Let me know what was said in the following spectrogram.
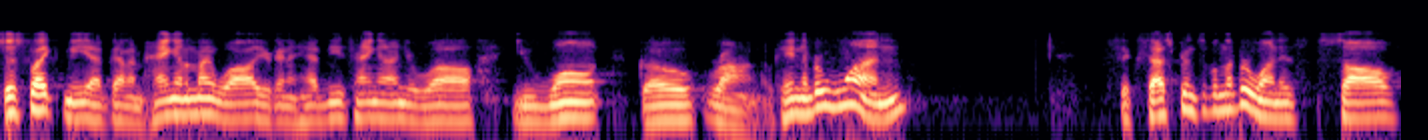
Just like me, I've got them hanging on my wall. You're going to have these hanging on your wall. You won't go wrong. Okay? Number one, success principle number one is solve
